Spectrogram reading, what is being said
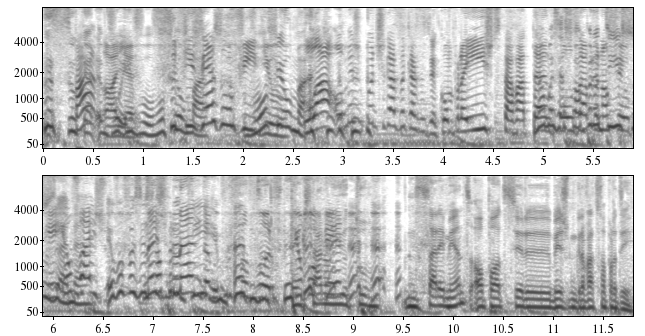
açúcar. Pá, vou, olha, vou, vou se filmar. fizeres um Vou vídeo filmar. lá, ou mesmo quando chegares a casa e dizer comprei isto, estava a tanto, Não, mas é vou só para não ti, sei o quê, eu Susana. vejo. Eu vou fazer mas só para ti, manda-me, por favor, Tem eu que vou estar no. YouTube necessariamente ou pode ser eh, mesmo gravado só para ti?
